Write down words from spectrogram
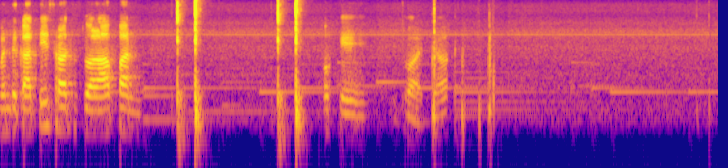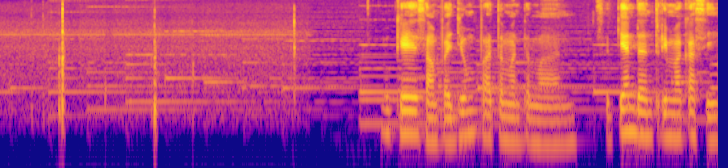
mendekati 128 oke itu aja Oke, sampai jumpa teman-teman. Sekian dan terima kasih.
